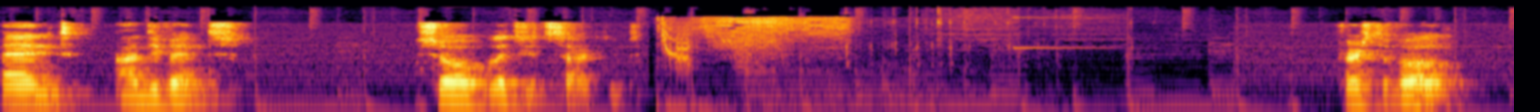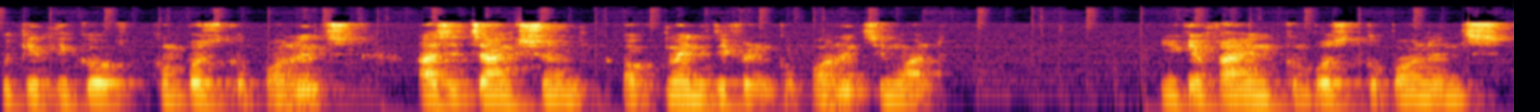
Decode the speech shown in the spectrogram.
and add events. So let's get started. First of all, we can think of composite components as a junction of many different components in one. You can find composite components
